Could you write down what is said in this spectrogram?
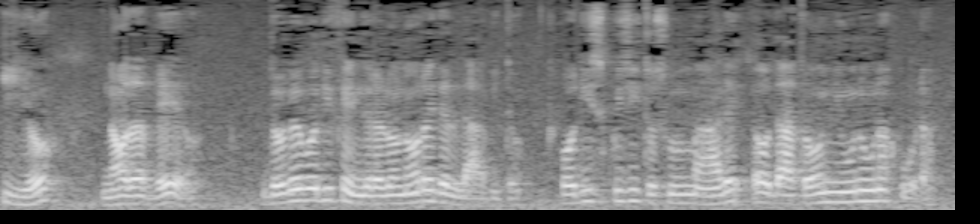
Io? No, davvero. Dovevo difendere l'onore dell'abito. Ho disquisito sul male e ho dato a ognuno una cura.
